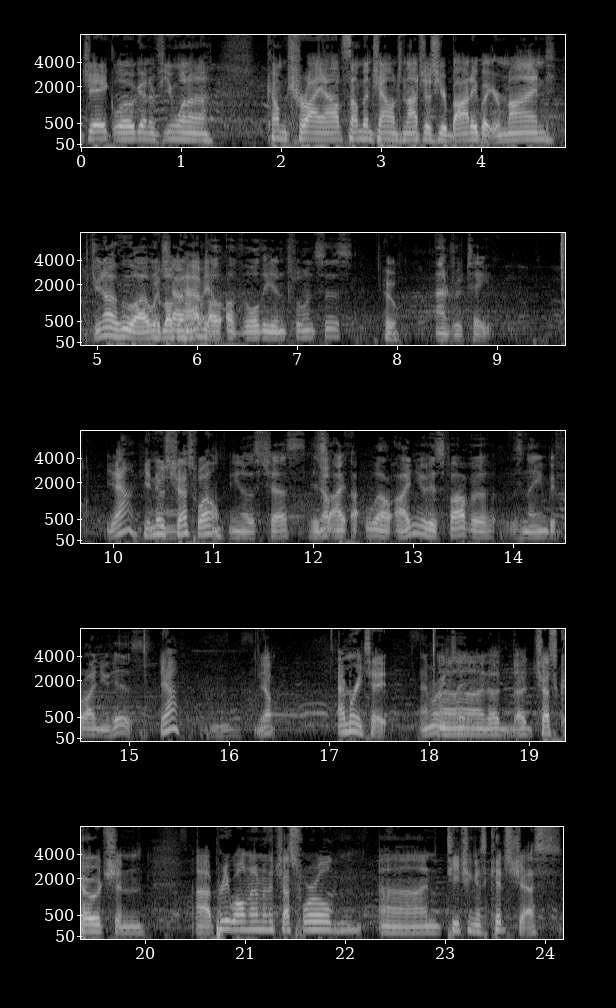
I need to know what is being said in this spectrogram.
Jake Logan, if you want to come try out something, challenge not just your body but your mind. Do you know who I would love to have you. of, all the influences? Who? Andrew Tate. Yeah, he knows chess well. He knows chess. His, Yep. I, I, well, I knew his father's name before I knew his. Yeah. Yep. Emory Tate, Tate. uh, a, a chess coach and uh, pretty well known in the chess world, uh, and teaching his kids chess.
